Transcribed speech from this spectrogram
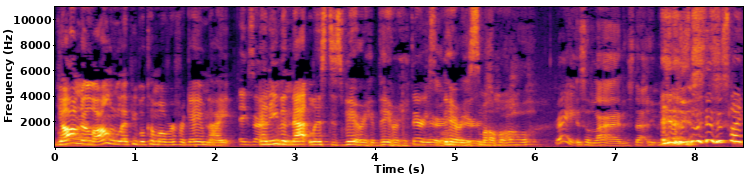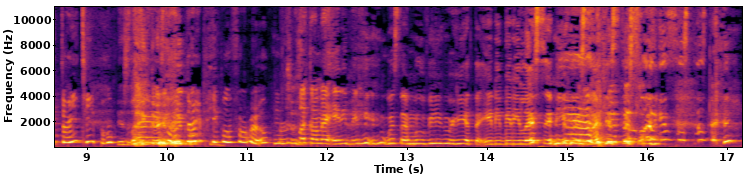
y'all are- know I only let people come over for game night. Exactly. And even that list is very, very, Very very, small. very small. right. It's a line. It's not even a list. It's like three people. It's like It's three people. three people for real. for real. like on that itty bitty. What's that movie where he had the itty bitty list and he was like, "It's this like, like." it's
